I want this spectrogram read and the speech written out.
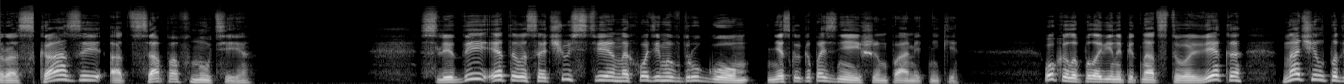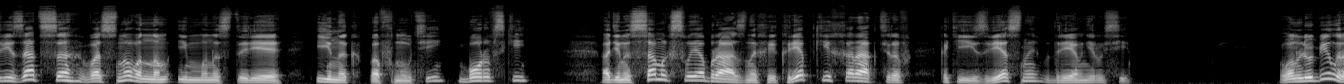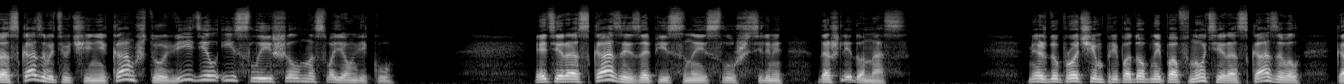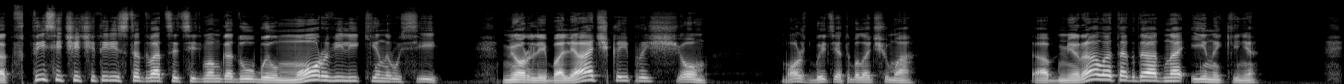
Рассказы отца Пафнутия Следы этого сочувствия находим и в другом, несколько позднейшем памятнике. Около половины XV века начал подвязаться в основанном им монастыре инок Пафнутий, Боровский, один из самых своеобразных и крепких характеров, какие известны в Древней Руси. Он любил рассказывать ученикам, что видел и слышал на своем веку. Эти рассказы, записанные слушателями, дошли до нас. Между прочим, преподобный Пафнутий рассказывал, как в 1427 году был мор великий на Руси, мерли болячкой и прыщом. Может быть, это была чума. Обмирала тогда одна инокиня —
